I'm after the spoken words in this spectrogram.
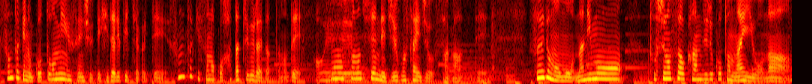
その時の後藤美優選手って左ピッチャーがいてその時その子二十歳ぐらいだったのであえ。ーもうその時点で15歳以上差があってそれでももう何も年の差を感じることのないような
